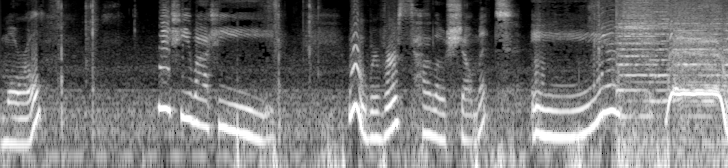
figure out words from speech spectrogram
Moral. Wishiwashi. Ooh, reverse hollow Shelmet. And... Woo!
